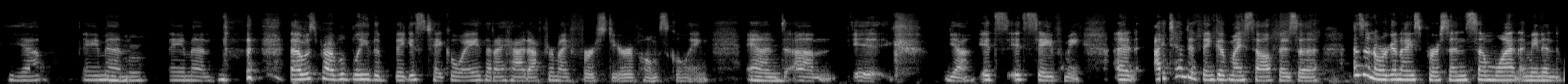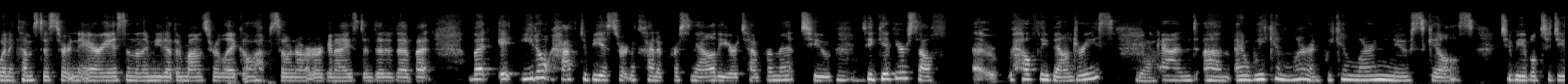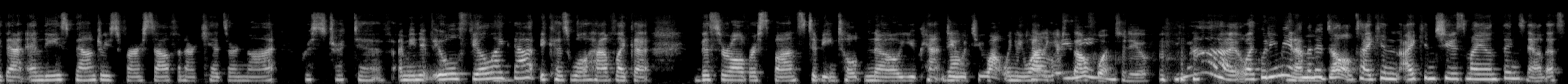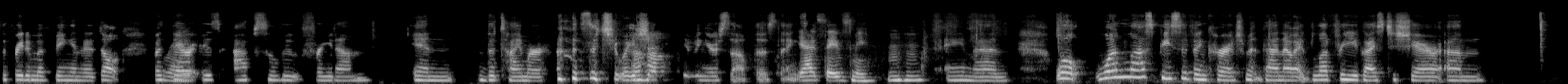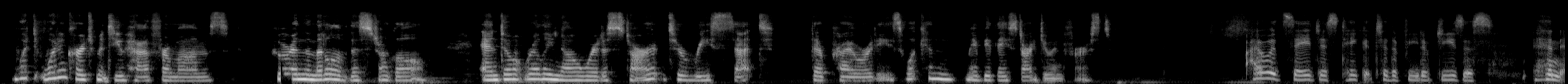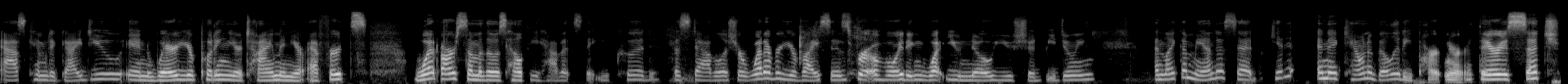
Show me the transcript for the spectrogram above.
yeah amen mm-hmm. Amen. that was probably the biggest takeaway that I had after my first year of homeschooling. And mm. um, it, yeah it's it's saved me. And i tend to think of myself as a as an organized person somewhat. I mean and when it comes to certain areas and then i meet other moms who are like oh i'm so not organized and da da da. But but it, you don't have to be a certain kind of personality or temperament to mm-hmm. to give yourself uh, healthy boundaries. Yeah. and um, and we can learn. We can learn new skills to be able to do that. And these boundaries for ourselves and our kids are not restrictive. I mean, it, it, will feel like mm. that because we'll have like a visceral response to being told, no, you can't do yeah. what you want when You're you want. Telling yourself you what to do. yeah. Like, what do you mean? I'm an mm-hmm. adult. I can, I can choose my own things now. That's the freedom of being an adult. But right. there is absolute freedom in the timer situation, uh-huh. giving yourself those things. Yeah, it saves me. Mm-hmm. Amen. Well, one last piece of encouragement then I'd love for you guys to share. Um, what what encouragement do you have for moms who are in the middle of this struggle and don't really know where to start to reset their priorities? What can maybe they start doing first? I would say just take it to the feet of jesus and ask him to guide you in where you're putting your time and your efforts. What are some of those healthy habits that you could establish or whatever your vice is for avoiding what you know you should be doing and like Amanda said, get an accountability partner. There is such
